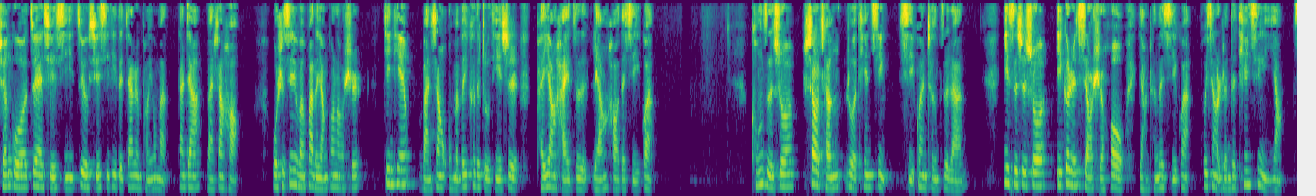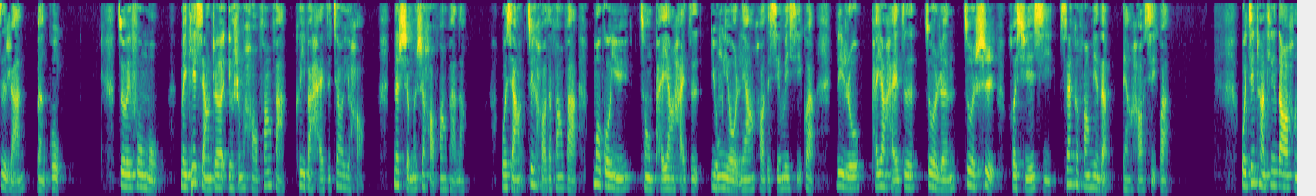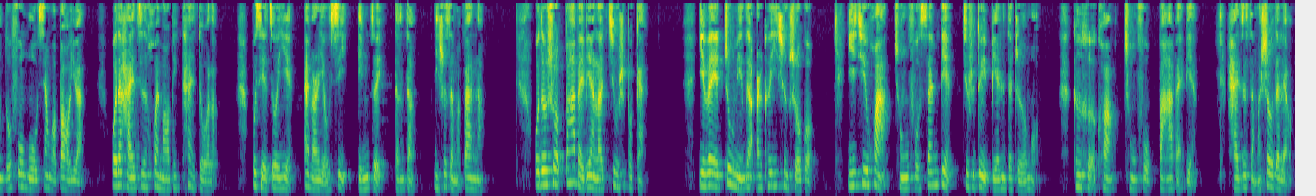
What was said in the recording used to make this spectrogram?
全国最爱学习、最有学习力的家人朋友们，大家晚上好！我是新语文化的阳光老师。今天晚上我们微课的主题是培养孩子良好的习惯。孔子说：“少成若天性，习惯成自然。”意思是说，一个人小时候养成的习惯，会像人的天性一样自然稳固。作为父母，每天想着有什么好方法可以把孩子教育好，那什么是好方法呢？我想最好的方法莫过于从培养孩子拥有良好的行为习惯，例如培养孩子做人做事和学习三个方面的良好习惯。我经常听到很多父母向我抱怨，我的孩子坏毛病太多了。不写作业，爱玩游戏，顶嘴等等，你说怎么办呢？我都说八百遍了，就是不改。一位著名的儿科医生说过，一句话重复三遍就是对别人的折磨，更何况重复八百遍，孩子怎么受得了？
